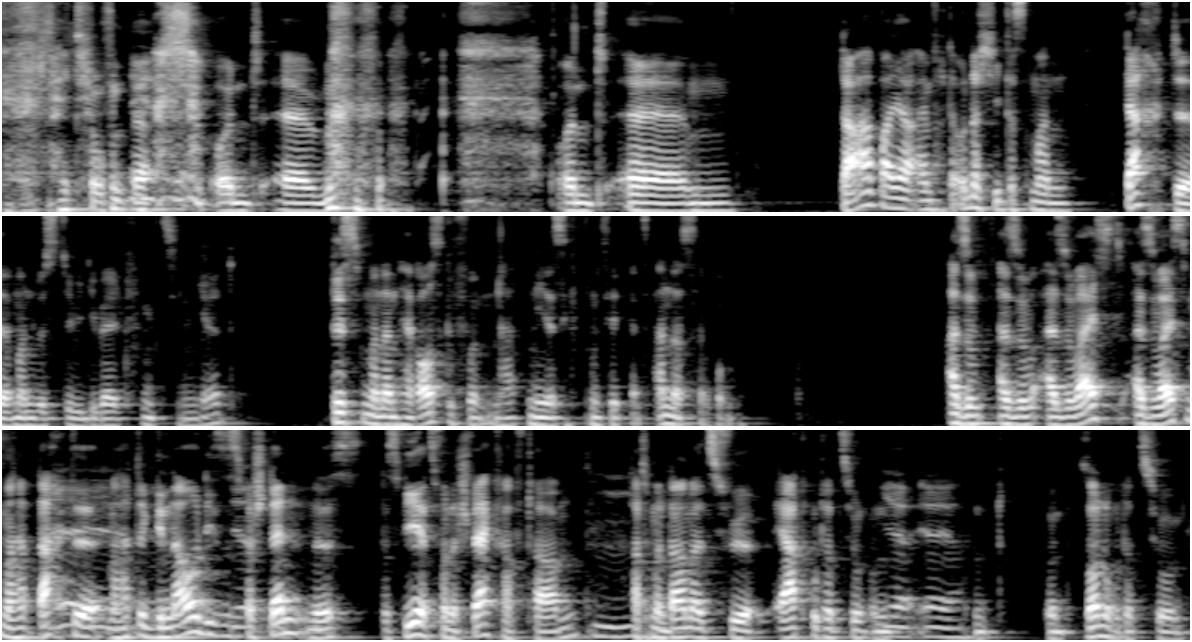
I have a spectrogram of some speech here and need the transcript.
Welt der Wunder. Und, ähm, und ähm, da war ja einfach der Unterschied, dass man dachte, man wüsste, wie die Welt funktioniert, bis man dann herausgefunden hat, nee, es funktioniert ganz anders herum. Also, also, also, weißt, also weißt du, man dachte, man hatte genau dieses Ja. Verständnis, das wir jetzt von der Schwerkraft haben, hatte man damals für Erdrotation und, Ja, ja, und, und Sonnenrotation.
